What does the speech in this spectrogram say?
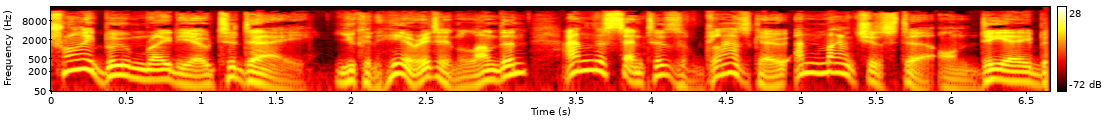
Try Boom Radio today. You can hear it in London and the centres of Glasgow and Manchester on DAB.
